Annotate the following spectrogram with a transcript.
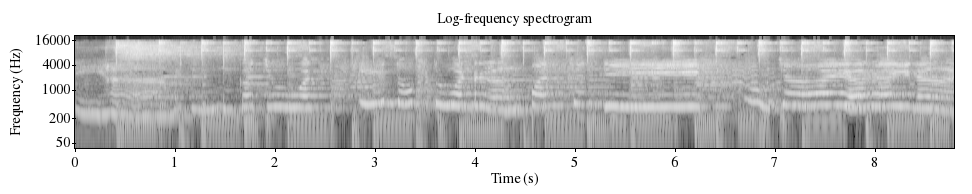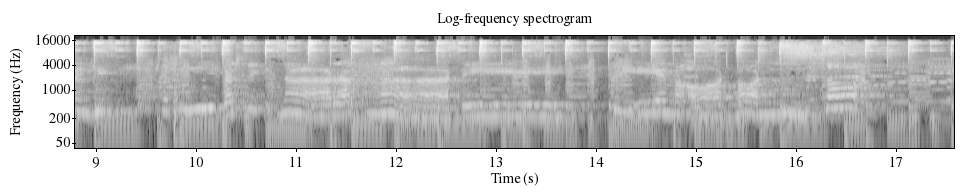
ตีห้า ดีเพียนมาออดบอนโซะท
